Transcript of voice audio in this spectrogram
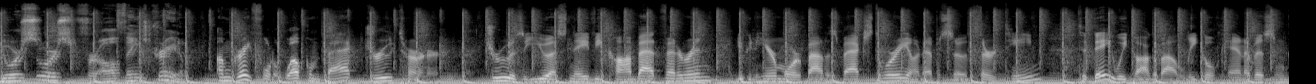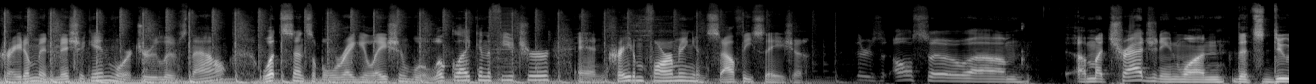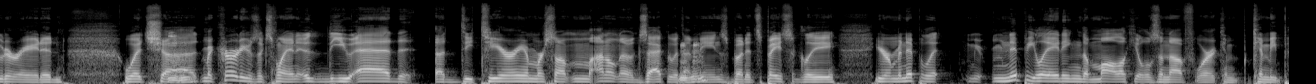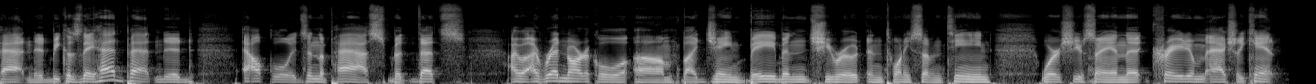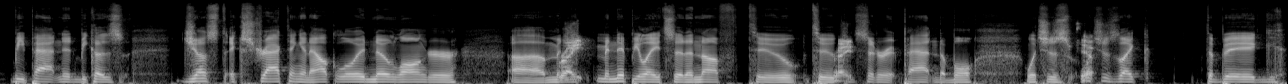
your source for all things Kratom. I'm grateful to welcome back Drew Turner. Drew is a U.S. Navy combat veteran. You can hear more about his backstory on episode 13. Today we talk about legal cannabis and kratom in Michigan, where Drew lives now, what sensible regulation will look like in the future, and kratom farming in Southeast Asia. There's also um, a mitragynine one that's deuterated, which uh, mm-hmm. McCurdy was explaining. You add a deuterium or something. I don't know exactly what mm-hmm. that means, but it's basically you're manipulate manipulating the molecules enough where it can can be patented because they had patented alkaloids in the past, but that's I, I read an article um, by Jane Babin she wrote in 2017 where she was saying that kratom actually can't be patented because just extracting an alkaloid no longer uh, mani- right. manipulates it enough to to right. consider it patentable, which is yep. which is like the big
